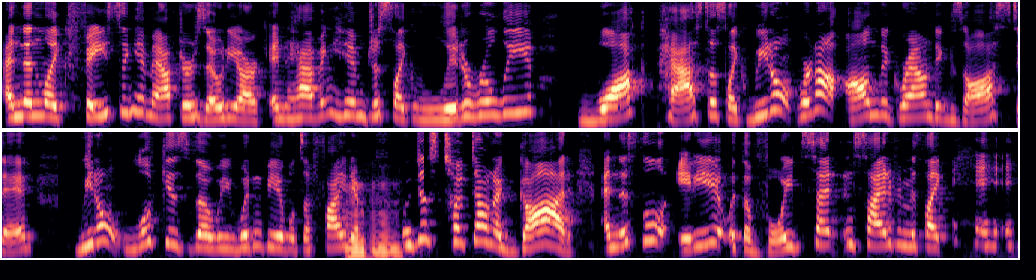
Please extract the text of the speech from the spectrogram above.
and then like facing him after zodiark and having him just like literally walk past us like we don't we're not on the ground exhausted. We don't look as though we wouldn't be able to fight him. Mhm. we just took down a god and this little idiot with a voidsent inside of him is like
